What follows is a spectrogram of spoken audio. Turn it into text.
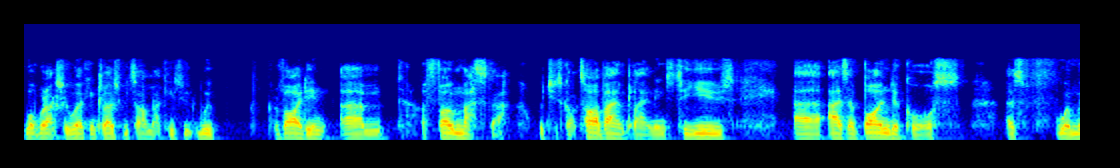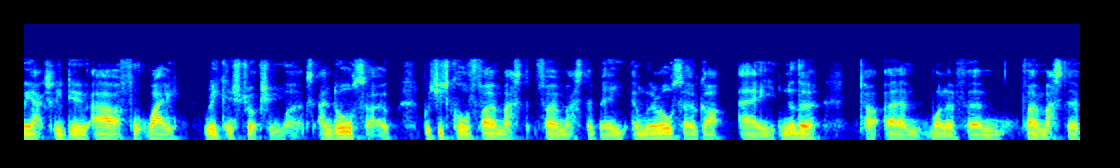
what we're actually working closely with Tarmac is we're providing um, a foam master which has got tar bound planings to use uh, as a binder course as when we actually do our footway reconstruction works. And also which is called foam master foam master b and we're also got a, another um, one of um, foam master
